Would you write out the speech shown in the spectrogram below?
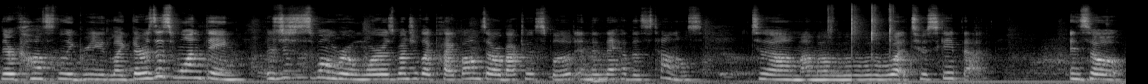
They're constantly greed. Like there was this one thing. There's just this one room where there's a bunch of like pipe bombs that were about to explode, and then they had these tunnels to um, um what to escape that. And so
